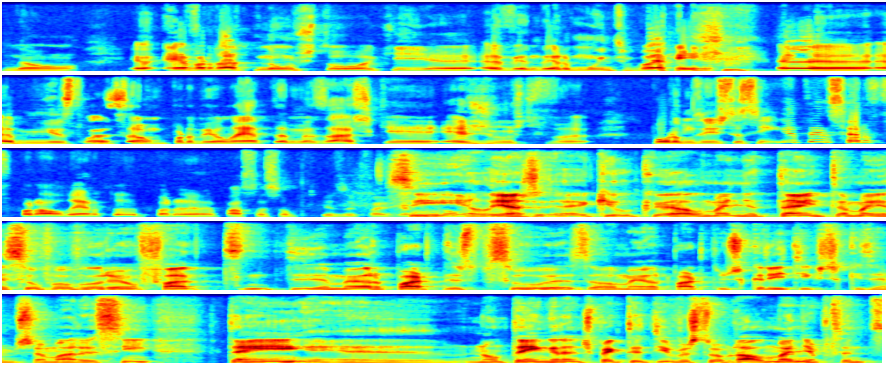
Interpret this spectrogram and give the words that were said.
Não, é, verdade que não estou aqui a, a vender muito bem a, a, minha seleção predileta, mas acho que é, é justo pormos isto assim, até serve para alerta para, para a seleção portuguesa que Sim, aliás, aquilo que a Alemanha tem também a seu favor é o facto de a maior parte das pessoas, ou a maior parte dos críticos, se quisermos chamar assim, tem, é, não têm grandes expectativas sobre a Alemanha. Portanto,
